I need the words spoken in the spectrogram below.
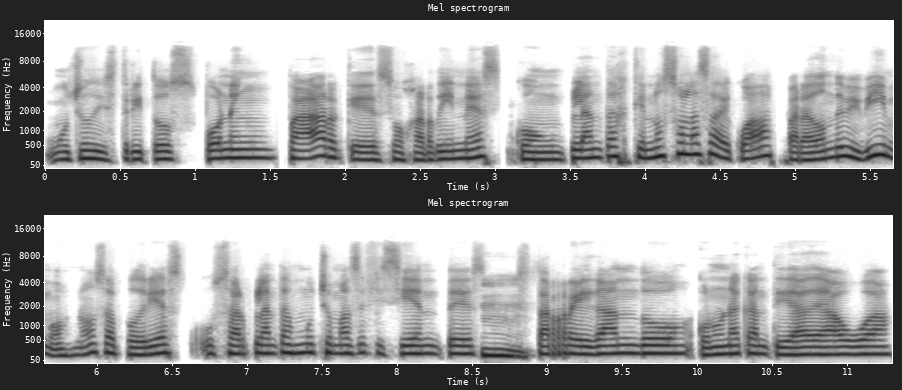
muchos distritos ponen parques o jardines con plantas que no son las adecuadas para donde vivimos, ¿no? O sea, podrías usar plantas mucho más eficientes, Mm. estar regando con una cantidad de agua,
